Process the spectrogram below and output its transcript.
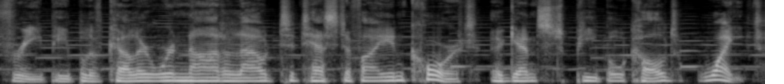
Free people of color were not allowed to testify in court against people called white.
